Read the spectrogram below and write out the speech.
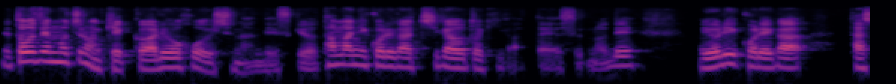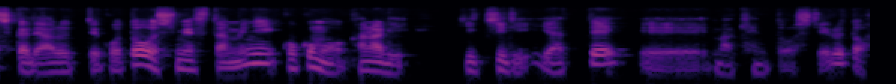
で。当然もちろん結果は両方一緒なんですけど、たまにこれが違う時があったりするので、よりこれが確かであるっていうことを示すために、ここもかなりきっちりやって、えー、まあ、検討していると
